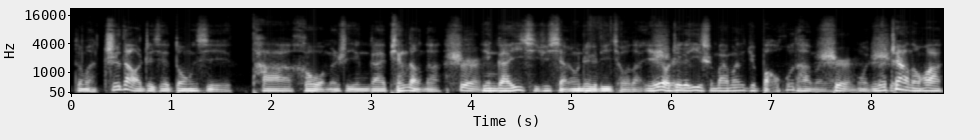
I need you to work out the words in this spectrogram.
对吗？知道这些东西它和我们是应该平等的，是。应该一起去享用这个地球的，也有这个意识，慢慢的去保护它们。是我觉得这样的话，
